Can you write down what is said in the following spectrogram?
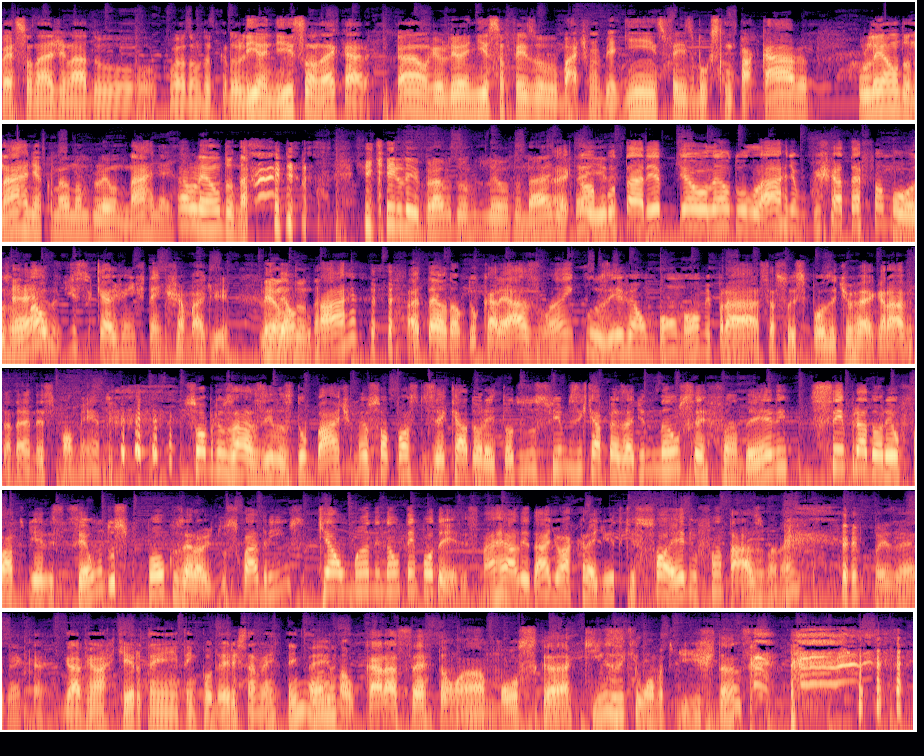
Personagem lá do. Como é o nome do. Do Liam Neeson, né, cara? Não, o Liam Neeson fez o Batman Begins, fez Books Impacável. O Leão do Nárnia, como é o nome do Leão do Nárnia? É o Leão do Nárnia. E quem lembrava do Leão do Nárnia, É até que é uma aí, né? putaria, porque o Leão do Nárnia, o bicho é até famoso. É? O mal vício que a gente tem que chamar de Leão, Leão, do, do Nárnia. Até o nome do cara é Aslan, inclusive é um bom nome pra se a sua esposa estiver grávida, né, nesse momento. Sobre os asilos do Batman, eu só posso dizer que adorei todos os filmes e que apesar de não ser fã dele, sempre adorei o fato de ele ser um dos poucos heróis dos quadrinhos que é humano e não tem poderes. Na realidade, eu acredito que só ele e o fantasma, né? Pois é, né, cara? Gavião Arqueiro tem, tem poderes também? Tem não, Tem, né? o cara acerta uma mosca a 15 km de distância.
